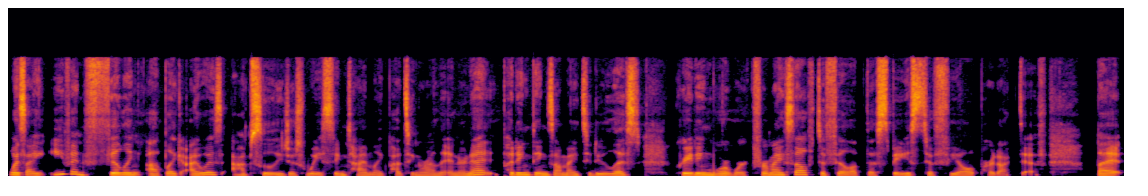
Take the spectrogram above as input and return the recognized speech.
Was I even filling up? Like, I was absolutely just wasting time, like putzing around the internet, putting things on my to do list, creating more work for myself to fill up the space to feel productive. But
